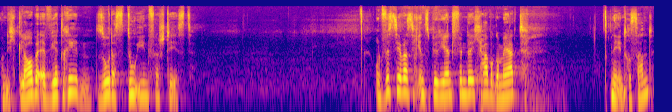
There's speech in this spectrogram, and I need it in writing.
Und ich glaube, er wird reden, so dass du ihn verstehst. Und wisst ihr, was ich inspirierend finde? Ich habe gemerkt, nee, interessant,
